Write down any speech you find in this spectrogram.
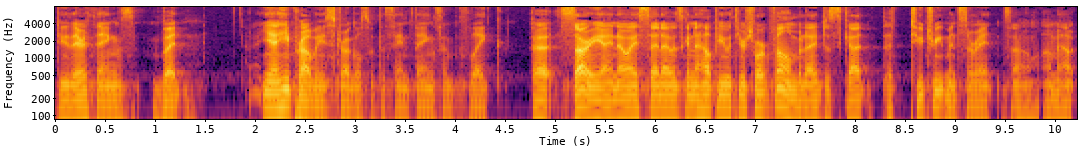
do their things. But yeah, he probably struggles with the same things. Of like, uh, sorry, I know I said I was going to help you with your short film, but I just got uh, two treatments to write, so I'm out.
